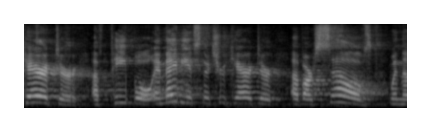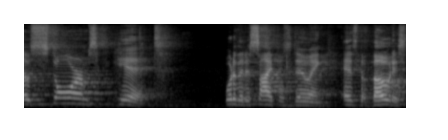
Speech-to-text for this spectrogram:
character of people, and maybe it's the true character of ourselves when those storms hit. What are the disciples doing as the boat is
